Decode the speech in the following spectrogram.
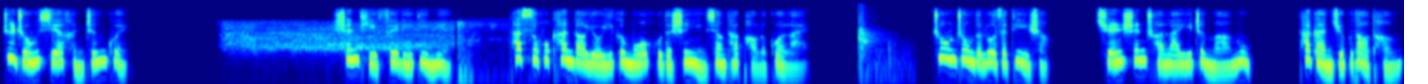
这种血很珍贵。身体飞离地面，他似乎看到有一个模糊的身影向他跑了过来，重重的落在地上，全身传来一阵麻木。他感觉不到疼，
